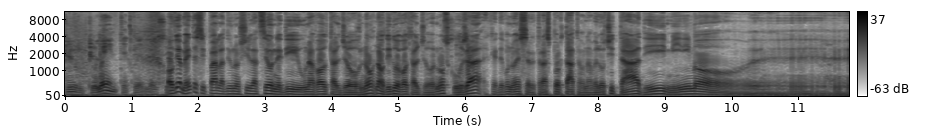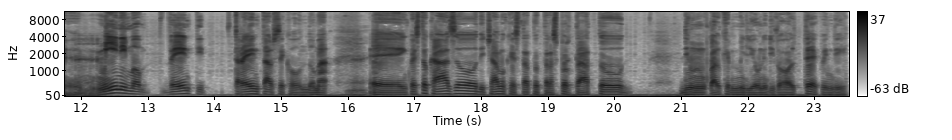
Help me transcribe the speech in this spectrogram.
più, più lente quelle. Sì. Ovviamente si parla di un'oscillazione di una volta al giorno, no, di due volte al giorno, scusa, sì. che devono essere trasportate a una velocità di minimo... Eh, eh, minimo 20 30 al secondo, ma eh, in questo caso diciamo che è stato trasportato di un qualche milione di volte, quindi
